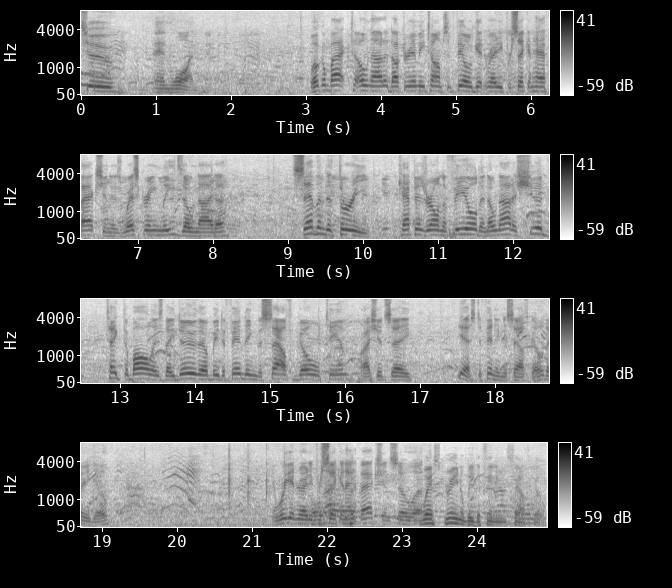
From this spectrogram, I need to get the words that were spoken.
two, and one. Welcome back to Oneida. Dr. Emmy Thompson Field getting ready for second half action as West Greene leads Oneida seven to three. Captains are on the field, and Oneida should take the ball as they do. They'll be defending the south goal, Tim, or I should say, yes, defending the south goal. There you go. And we're getting ready for second half action. So uh, West Greene will be defending the South goal.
